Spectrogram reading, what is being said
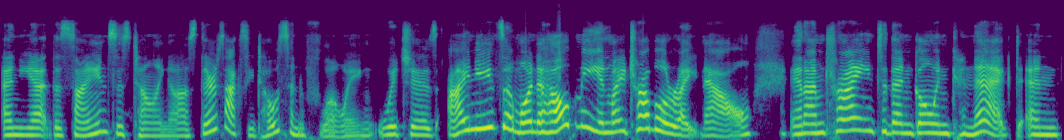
and yet the science is telling us there's oxytocin flowing, which is, I need someone to help me in my trouble right now. And I'm trying to then go and connect. And,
